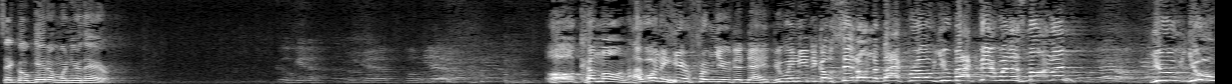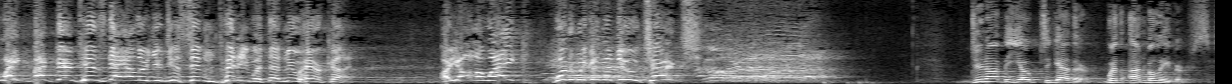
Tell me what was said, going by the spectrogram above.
Say, go get them when you're there. Go get them. Go get them. Go get them. Oh, come on. I want to hear from you today. Do we need to go sit on the back row? You back there with us, Marlon? You, you awake back there, Tisdale, or you just sitting pretty with that new haircut? Are y'all awake? What are we going to do, church? Do not be yoked together with unbelievers.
